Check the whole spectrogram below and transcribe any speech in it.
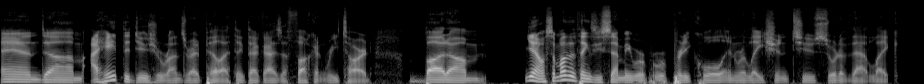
And um, I hate the dude who runs Red Pill. I think that guy's a fucking retard. But um, you know, some other things he sent me were, were pretty cool in relation to sort of that like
